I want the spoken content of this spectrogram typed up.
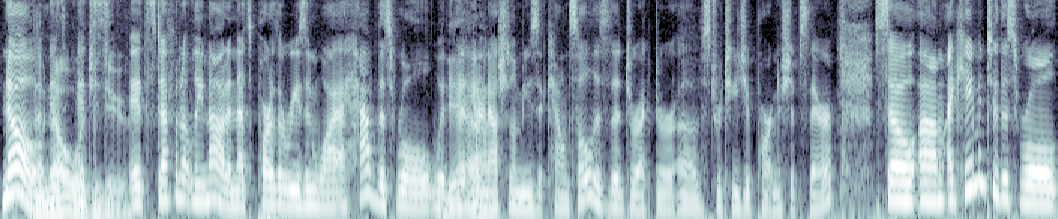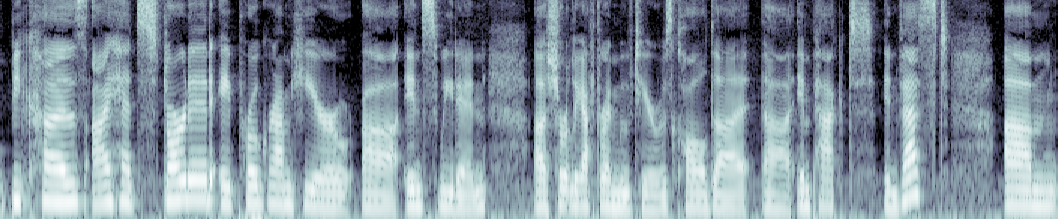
No, that know what you do. It's definitely not, and that's part of the reason why I have this role with yeah. the International Music Council as the director of strategic partnerships there. So um, I came into this role because I had started a program here uh, in Sweden uh, shortly after I moved here. It was called uh, uh Impact Invest. Um,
